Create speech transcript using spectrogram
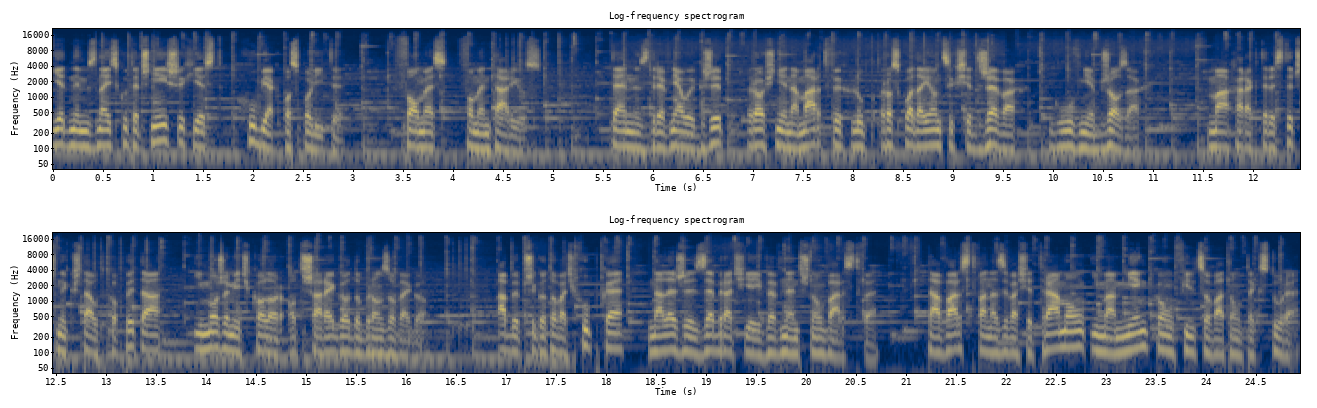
Jednym z najskuteczniejszych jest chubiak pospolity, Fomes fomentarius. Ten zdrewniały grzyb rośnie na martwych lub rozkładających się drzewach, głównie brzozach. Ma charakterystyczny kształt kopyta i może mieć kolor od szarego do brązowego. Aby przygotować chubkę, należy zebrać jej wewnętrzną warstwę. Ta warstwa nazywa się tramą i ma miękką, filcowatą teksturę.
